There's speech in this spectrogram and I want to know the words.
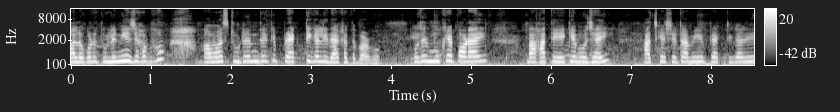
ভালো করে তুলে নিয়ে যাব। আমার স্টুডেন্টদেরকে প্র্যাকটিক্যালি দেখাতে পারব। ওদের মুখে পড়াই বা হাতে এঁকে বোঝাই। আজকে সেটা আমি প্র্যাকটিক্যালি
